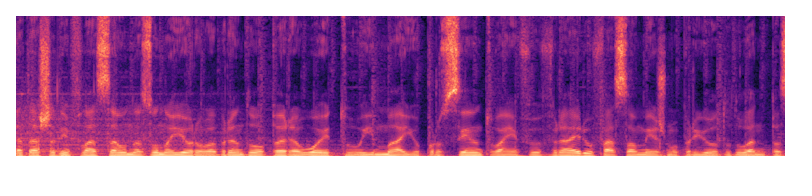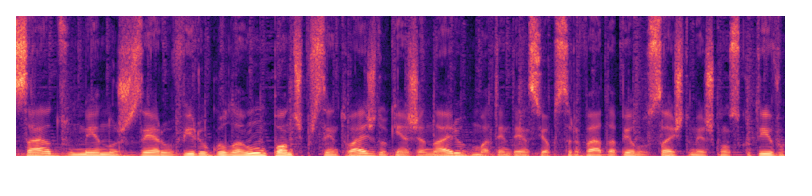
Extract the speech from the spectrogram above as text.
A taxa de inflação na zona euro abrandou para 8,5% em fevereiro, face ao mesmo período do ano passado, menos 0,1 pontos percentuais do que em janeiro, uma tendência observada pelo sexto mês consecutivo.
